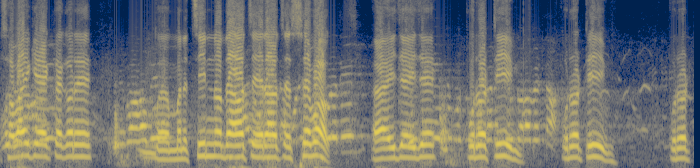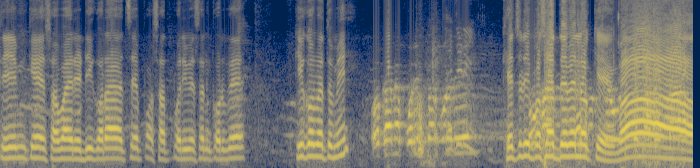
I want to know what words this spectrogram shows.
সবাইকে একটা করে মানে চিহ্ন দেওয়া হচ্ছে, এরা হচ্ছে সেবক। এই যে এই যে, পুরো টিম পুরো টিম, পুরো টিমকে সবাই রেডি করা আছে, প্রসাদ পরিবেশন করবে। কি করবে তুমি? খিচুড়ি প্রসাদ দেবে লোককে। হ্যাঁ,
